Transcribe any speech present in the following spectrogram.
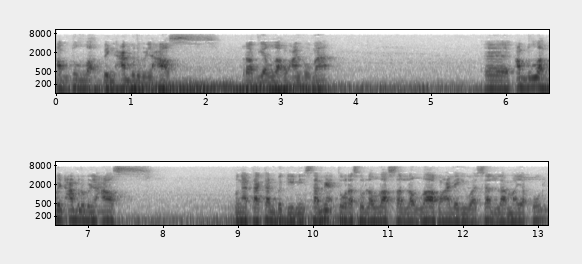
Abdullah bin Amr bin As radhiyallahu anhuma. Uh, Abdullah bin Amr bin As mengatakan begini sami'tu Rasulullah sallallahu alaihi wasallam yaqul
